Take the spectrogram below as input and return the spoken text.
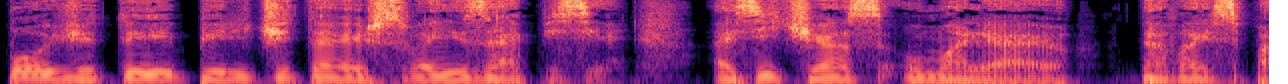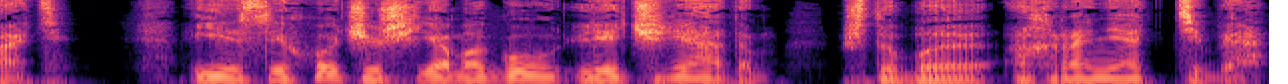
Позже ты перечитаешь свои записи. А сейчас, умоляю, давай спать. Если хочешь, я могу лечь рядом, чтобы охранять тебя.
